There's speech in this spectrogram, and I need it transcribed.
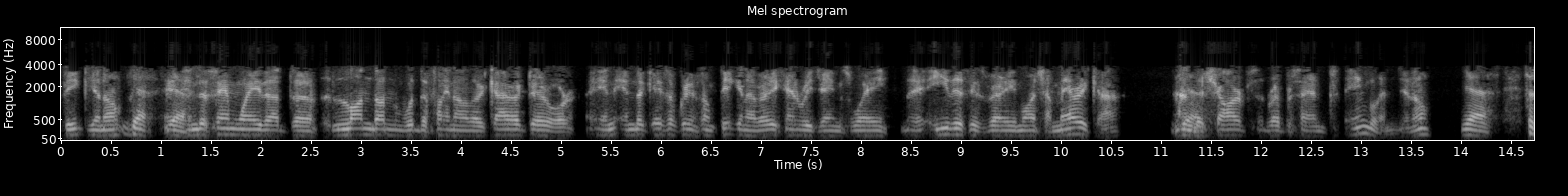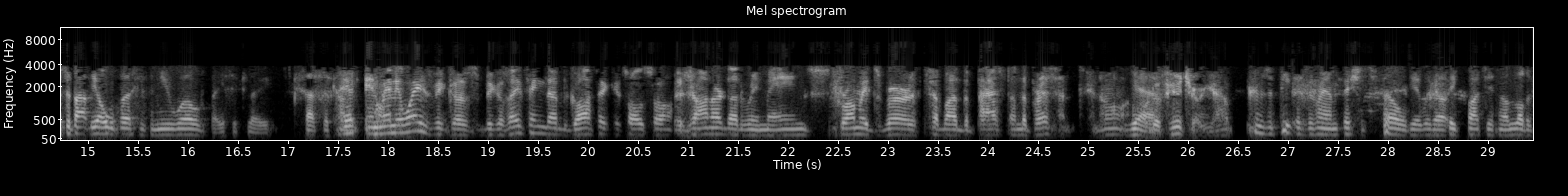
speak. You know, yes, yes. in the same way that uh, London would define another character, or in, in the case of Crimson Peak, in a very Henry James way, Edith is very much America, and Yes. the Sharps represent England, you know? Yes. So it's about the old versus the new world, basically. That's the kind In, of in many ways, because because I think that Gothic is also a genre that remains from its birth about the past and the present, you know, Yeah. or the future. Yeah. Crimson Peak is a very ambitious film yeah, with a big budget and a lot of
